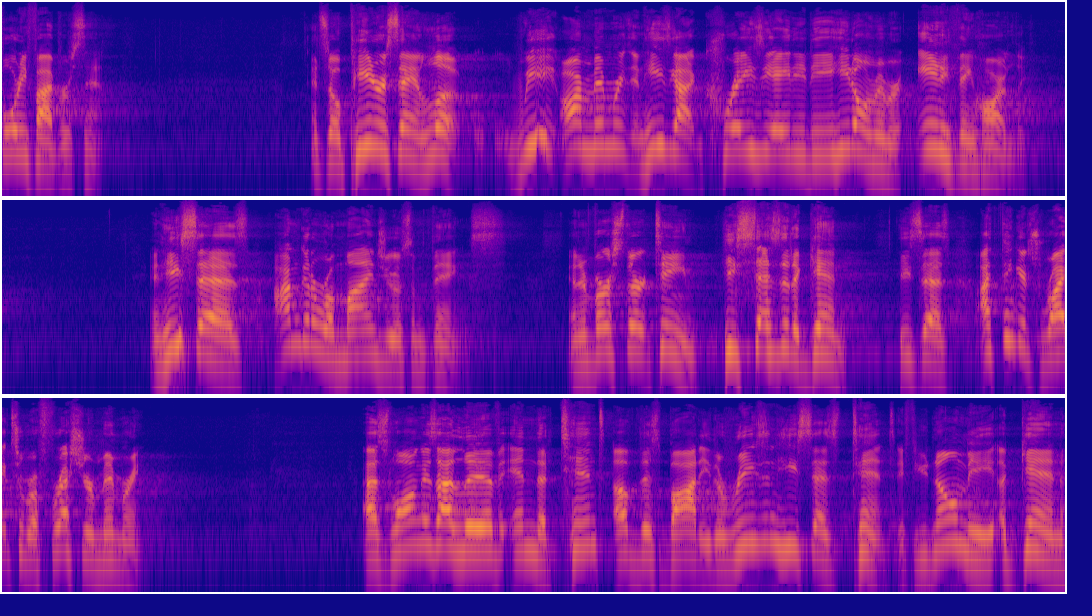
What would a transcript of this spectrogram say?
45%. And so Peter's saying, look, we our memories, and he's got crazy ADD, he don't remember anything hardly. And he says, I'm gonna remind you of some things. And in verse 13, he says it again. He says, I think it's right to refresh your memory. As long as I live in the tent of this body. The reason he says tent, if you know me, again,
